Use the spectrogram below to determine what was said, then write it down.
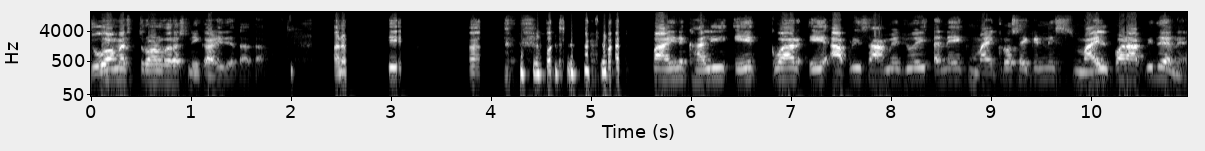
જોવામાં જ ત્રણ વર્ષ નીકાળી દેતા હતા. અને આવીને ખાલી એક વાર એ આપણી સામે જોઈ અને એક માઇક્રો સેકન્ડની સ્માઇલ પણ આપી દે ને,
